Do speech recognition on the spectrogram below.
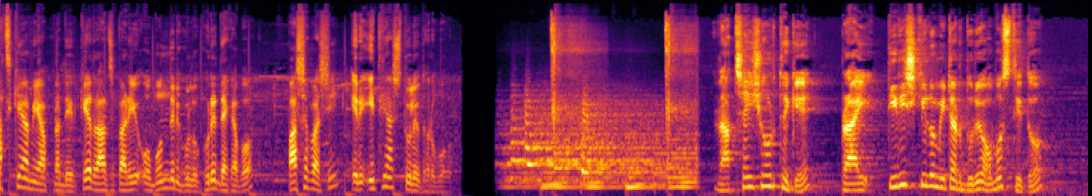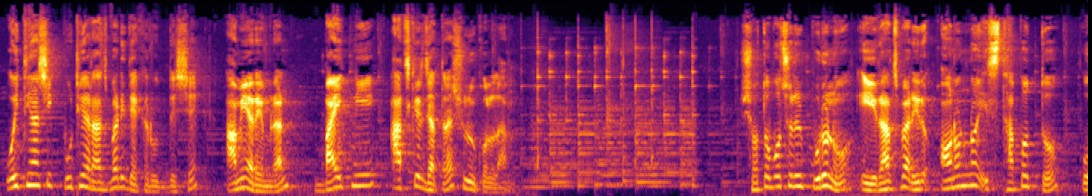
আজকে আমি আপনাদেরকে রাজবাড়ি ও মন্দিরগুলো ঘুরে দেখাবো, পাশাপাশি এর ইতিহাস তুলে ধরব। রাজশাহী শহর থেকে প্রায় তিরিশ কিলোমিটার দূরে অবস্থিত ঐতিহাসিক পুঠিয়া রাজবাড়ি দেখার উদ্দেশ্যে আমি আর ইমরান বাইক নিয়ে আজকের যাত্রা শুরু করলাম। শত বছরের পুরনো এই রাজবাড়ির অনন্য স্থাপত্য ও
